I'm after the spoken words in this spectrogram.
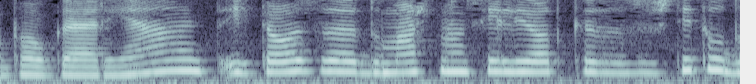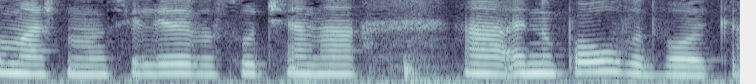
България и то за домашно насилие и отказ за защита от домашно насилие в случая на а, еднополова двойка.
